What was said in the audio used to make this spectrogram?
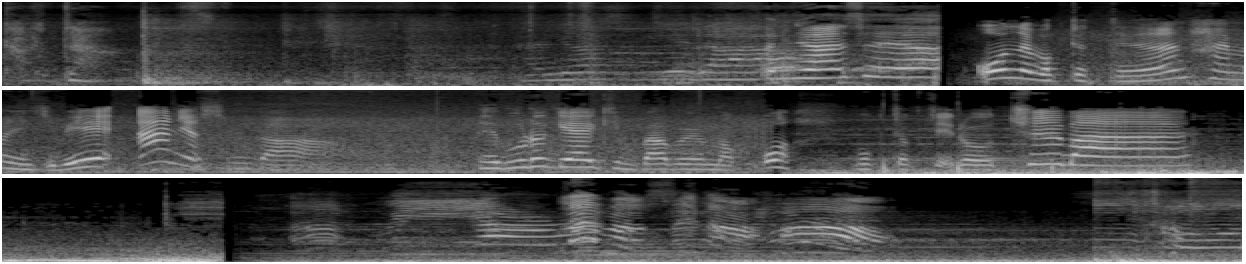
가보자. 안녕하세요. 오늘 목적지는 할머니 집이 아니었습니다. 배부르게 김밥을 먹고 목적지로 출발. Home.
